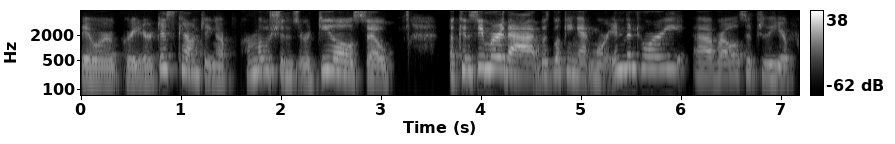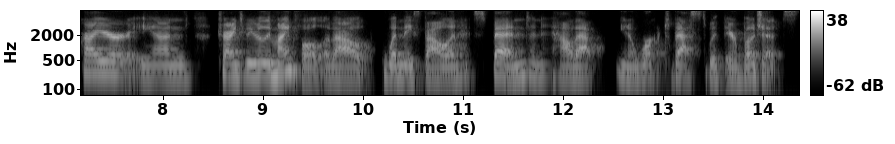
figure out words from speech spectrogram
there were greater discounting or promotions or deals. So a consumer that was looking at more inventory uh, relative to the year prior and trying to be really mindful about when they spell and spend and how that you know worked best with their budgets.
